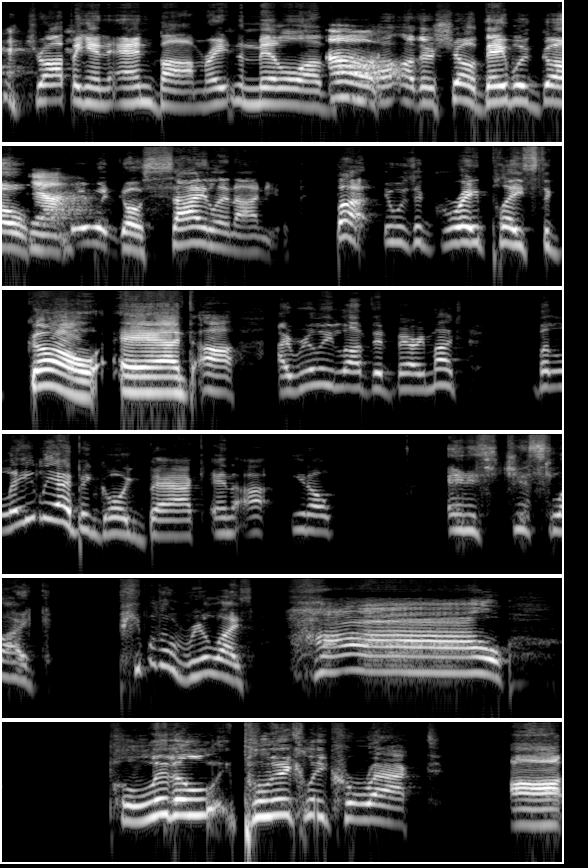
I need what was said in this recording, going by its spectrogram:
dropping an N bomb right in the middle of oh. other show. They would go, yeah. they would go silent on you. But it was a great place to go. And uh, I really loved it very much. But lately I've been going back and I, you know, and it's just like people don't realize how political politically correct uh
